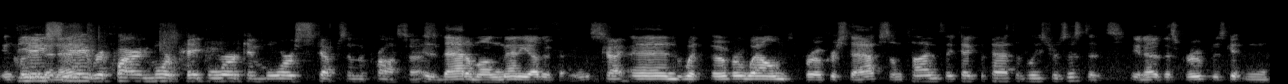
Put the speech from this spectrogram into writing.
The included in ACA it. requiring more paperwork and more steps in the process. Is that among many other things? Okay. And with overwhelmed broker staff, sometimes they take the path of least resistance. You know, this group is getting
